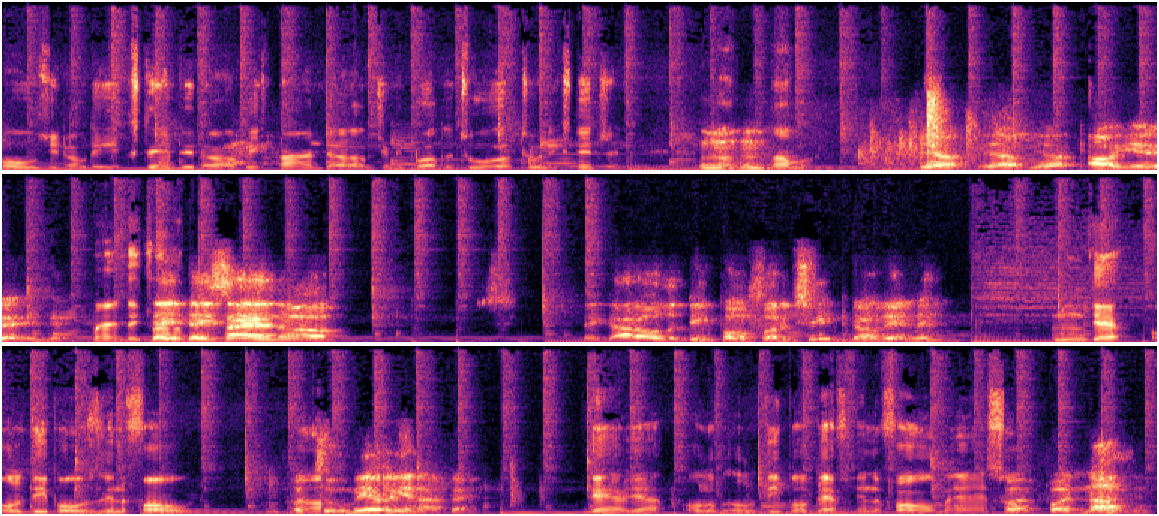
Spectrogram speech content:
You know, they extended, uh, they signed uh, Jimmy Butler to a, to an extension uh, mm-hmm. summer. Yeah, yeah, yeah. Oh yeah, they, they man, they they, to... they signed. Uh, they got Oladipo for the cheap though, didn't they? Mm, yeah, was in the fold for um, two million, I think. Yeah, yeah. Oladipo definitely in the fold, man. So for, for nothing,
